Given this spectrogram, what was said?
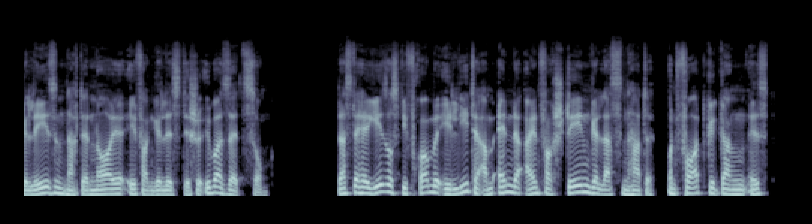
gelesen nach der neue evangelistische Übersetzung. Dass der Herr Jesus die fromme Elite am Ende einfach stehen gelassen hatte und fortgegangen ist,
